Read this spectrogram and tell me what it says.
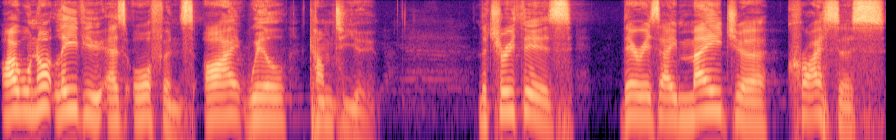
I will not leave you as orphans, I will come to you. The truth is, there is a major crisis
